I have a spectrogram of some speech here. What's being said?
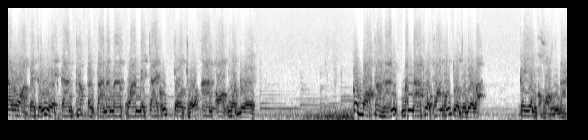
ตลอดไปถึงเหตุการณ์ทับต่างๆนานาความในใจของโจโฉอ่านออกหมดเลย ก็บอกทหารบรรดาพวกพ้องของตัวทีเดียวว่าเตรียมของได้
